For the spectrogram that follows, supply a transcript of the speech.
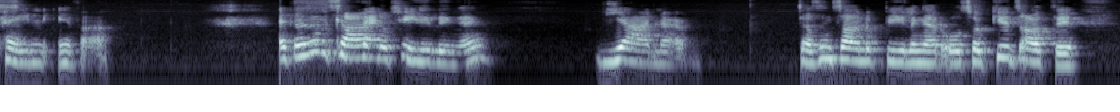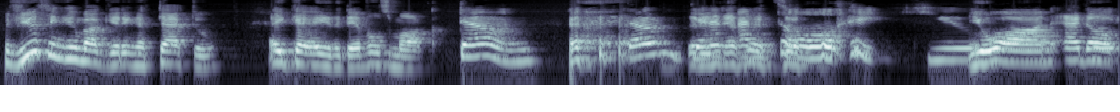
pain ever. It Doesn't sound appealing, eh? Yeah, no. Doesn't sound appealing at all. So, kids out there, if you're thinking about getting a tattoo, aka the devil's mark, Don't don't get it until you You are an adult.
